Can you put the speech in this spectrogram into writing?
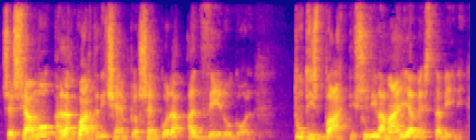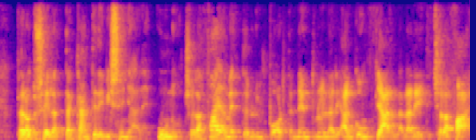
cioè siamo alla quarta di Champions, sei ancora a zero gol tu ti sbatti su di la maglia a me sta bene, però tu sei l'attaccante devi segnare. Uno, ce la fai a metterlo in porta, dentro nella, a gonfiarla la rete, ce la fai?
